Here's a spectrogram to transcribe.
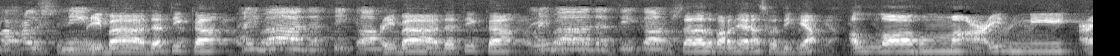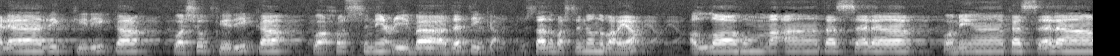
وحسن عبادتك عبادتك عبادتك عبادتك ഉസ്താദ് അത് പറഞ്ഞു തരാൻ ശ്രദ്ധിക്കുക അള്ളാഹുമ്മ അഇന്നി അലാ ദിക്രിക വശുക്രിക വഹുസ്നി ഇബാദതിക ഉസ്താദ് ഫസ്റ്റിനെ ഒന്ന് പറയാം اللهم أنت السلام ومنك السلام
